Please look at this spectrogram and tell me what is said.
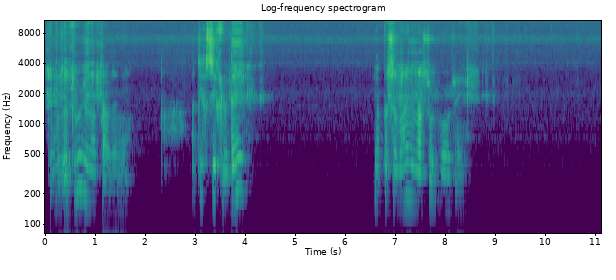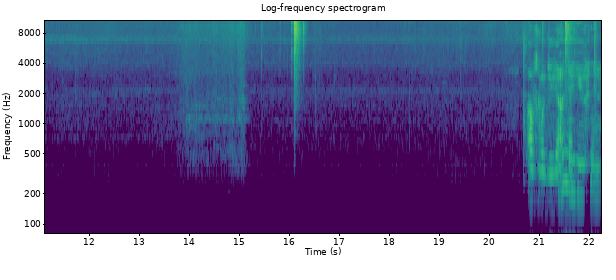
Тому дуже наказані. А тих всіх людей я посилаю на суд Божий. А злодіяння їхні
